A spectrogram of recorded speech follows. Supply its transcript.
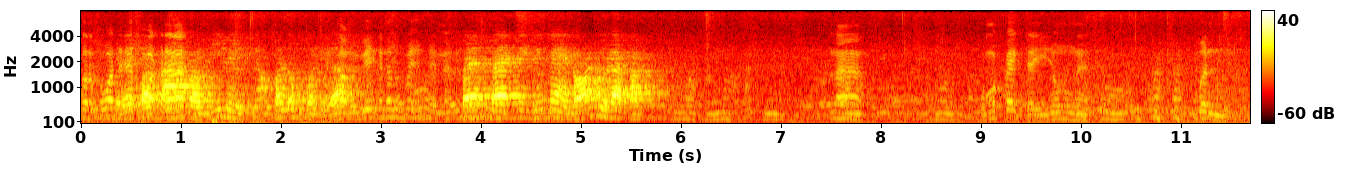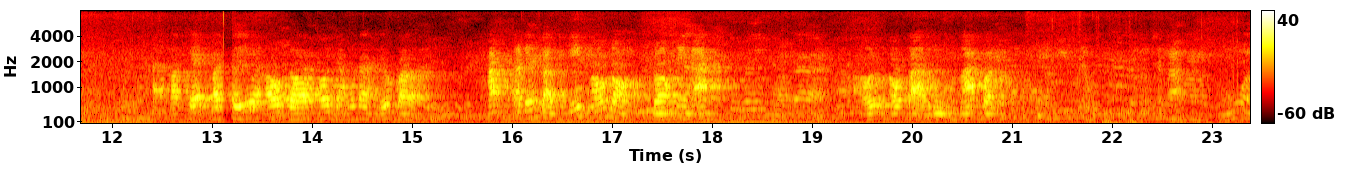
ก็เขาว่าจะได้ได้คปลอระดกาได้ศแบบนี้เลยเอาก็ลงไปเหลือตามเว้นกันทั้งเป็นเป็นนะแปดแปดนี่ถึงแน่นอนอยู่แล้วครับ นะผมมาแปลกใจตรงนะเปิ้นมาแกะมาซื้อเอาดอกเอาอย่างนั้นเดี๋ยวก็หักประเด็นแบบนี้เอาดอกดอกนี่นะเอาเอาตาลูกมาก่อนผมว่า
